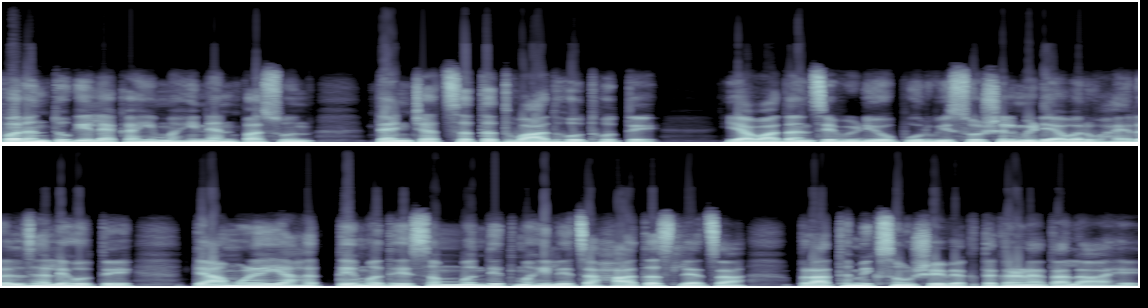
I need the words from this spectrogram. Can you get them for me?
परंतु गेल्या काही महिन्यांपासून त्यांच्यात सतत वाद होत होते. या वादांचे व्हिडिओ पूर्वी सोशल मीडियावर व्हायरल झाले होते. त्यामुळे या हत्येमध्ये संबंधित महिलेचा हात असल्याचा प्राथमिक संशय व्यक्त करण्यात आला आहे.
